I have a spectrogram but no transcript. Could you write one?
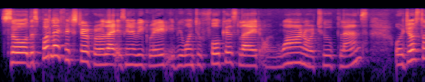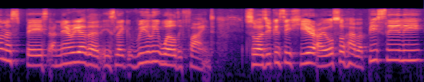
So the spotlight fixture grow light is going to be great if you want to focus light on one or two plants or just on a space, an area that is like really well defined. So as you can see here, I also have a peace lily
